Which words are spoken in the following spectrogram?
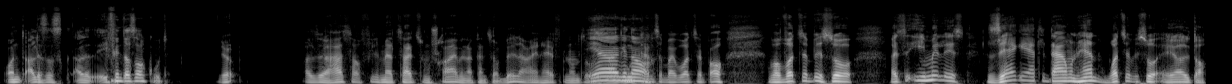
und alles ist, alles, ich finde das auch gut. Also da hast du auch viel mehr Zeit zum Schreiben, da kannst du auch Bilder einheften und so. Ja, gut, genau. Kannst du bei WhatsApp auch. Aber WhatsApp ist so, weißt du, E-Mail ist, sehr geehrte Damen und Herren, WhatsApp ist so, ey Alter,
